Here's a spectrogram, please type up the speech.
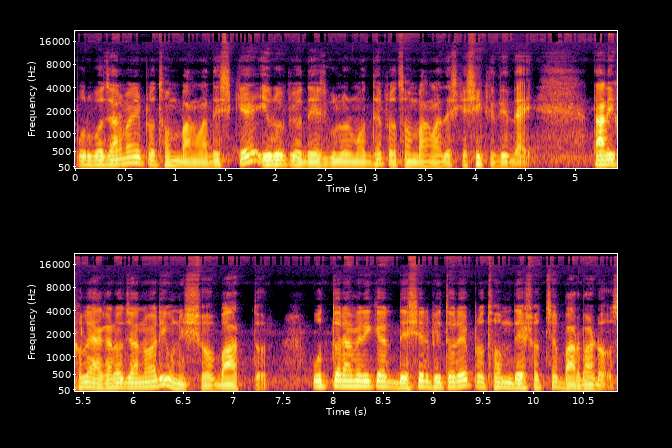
পূর্ব জার্মানি প্রথম বাংলাদেশকে ইউরোপীয় দেশগুলোর মধ্যে প্রথম বাংলাদেশকে স্বীকৃতি দেয়। তারিখ হলো এগারো জানুয়ারি উনিশশো বাহাত্তর। উত্তর আমেরিকার দেশের ভিতরে প্রথম দেশ হচ্ছে বার্বাডোস।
